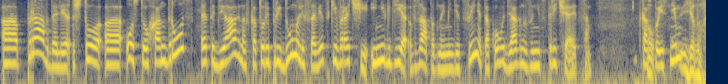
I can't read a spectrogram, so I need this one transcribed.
А, правда ли, что а, остеохондроз – это диагноз, который придумали советские врачи, и нигде в западной медицине такого диагноза не встречается? Как ну, поясним? Я думаю,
